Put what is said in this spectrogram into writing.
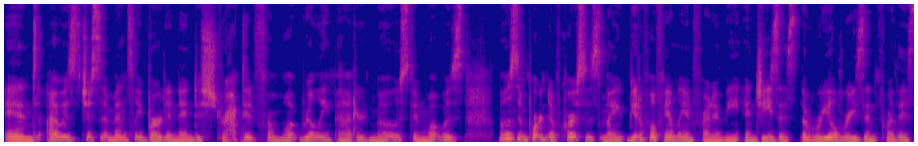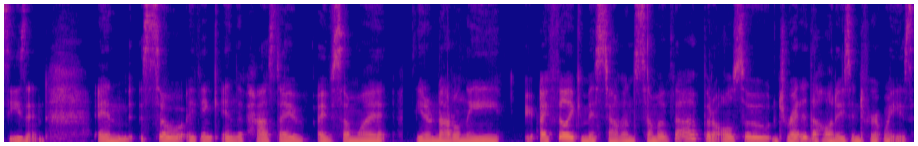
And I was just immensely burdened and distracted from what really mattered most. And what was most important, of course, is my beautiful family in front of me and Jesus, the real reason for this season. And so I think in the past, I've, I've somewhat, you know, not only I feel like missed out on some of that, but also dreaded the holidays in different ways.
